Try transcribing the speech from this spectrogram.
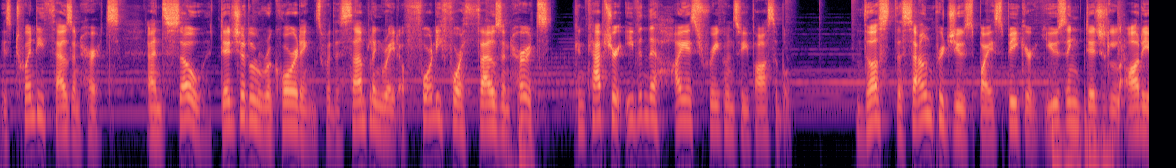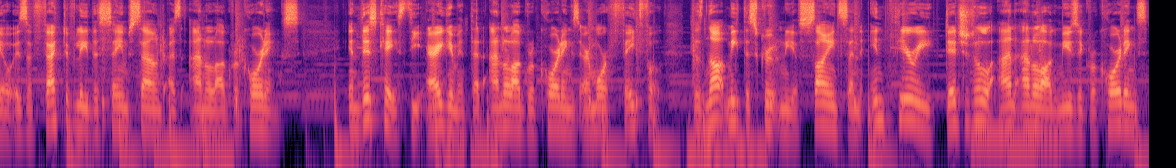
is 20,000 Hz, and so digital recordings with a sampling rate of 44,000 Hz can capture even the highest frequency possible. Thus, the sound produced by a speaker using digital audio is effectively the same sound as analog recordings. In this case, the argument that analog recordings are more faithful does not meet the scrutiny of science and in theory, digital and analog music recordings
